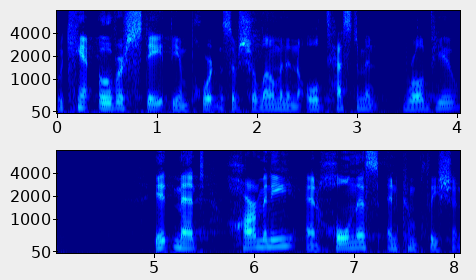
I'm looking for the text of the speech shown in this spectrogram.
We can't overstate the importance of shalom in an Old Testament worldview. It meant harmony and wholeness and completion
